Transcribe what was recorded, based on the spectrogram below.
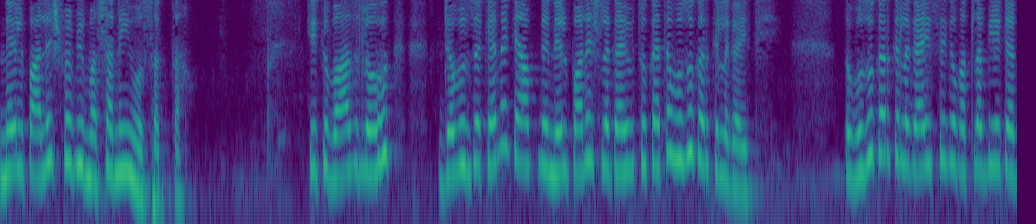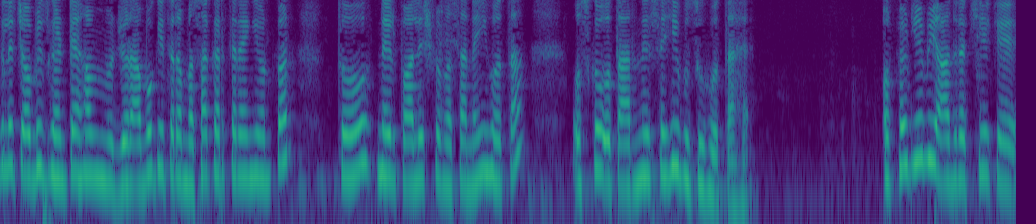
نیل پالش پہ بھی مسا نہیں ہو سکتا۔ کیونکہ بعض لوگ جب ان سے کہنا کہ آپ نے نیل پالش لگائی ہوئی تو کہتے وزو کر کے لگائی تھی۔ تو وزو کر کے لگائی سے مطلب یہ کہ اگلے چوبیس گھنٹے ہم جرابوں کی طرح مسا کرتے رہیں گے ان پر، تو نیل پالش پہ مسا نہیں ہوتا، اس کو اتارنے سے ہی وزو ہوتا ہے۔ اور پھر یہ بھی یاد رکھیے کہ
